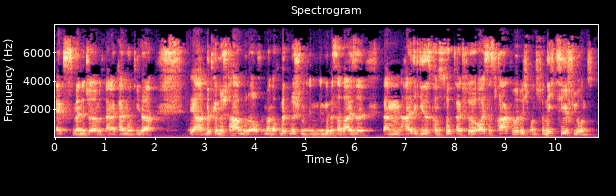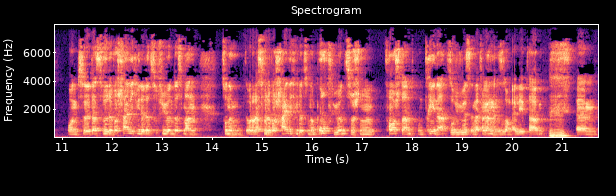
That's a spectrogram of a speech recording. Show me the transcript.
Ex-Manager, mit einer Kalmut, die da ja, mitgemischt haben oder auch immer noch mitmischen in, in gewisser Weise, dann halte ich dieses Konstrukt halt für äußerst fragwürdig und für nicht zielführend. Und äh, das würde wahrscheinlich wieder dazu führen, dass man zu einem, oder das würde wahrscheinlich wieder zu einem Bruch führen zwischen Vorstand und Trainer, so wie wir es in der vergangenen Saison erlebt haben. Mhm. Ähm,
